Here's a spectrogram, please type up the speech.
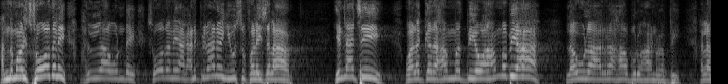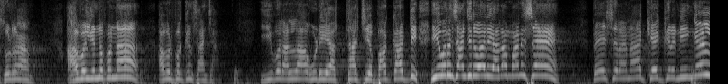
அந்த மாதிரி சோதனை அல்லாஹ் உண்டு சோதனையாக அனுப்பினான்னு யூசுஃப் யூசுப் அலைசலாம் என்னாச்சு? வழக்கத அஹமத் பிஹா அம்மபியா லவ்லா அர்ரஹா புருஹான் ரப்பி. அல்லாஹ் சொல்றான் அவள் என்ன பண்ணா? அவர் பக்கம் சாஞ்சான் இவர் அல்லாஹுடைய அத்தாட்சியை பார்க்காட்டி இவரும் சாஞ்சிருவாரு. அதான் மனுஷன். பேசுறனா கேட்கிற நீங்கள்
